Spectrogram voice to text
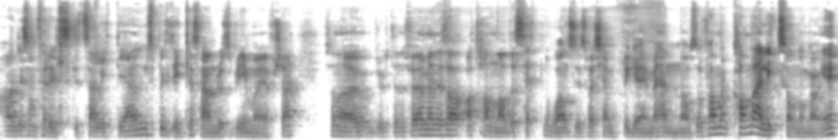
har liksom forelsket seg litt i Hun spilte ikke Cassandra's også, for seg, så hun har jo brukt henne før. Men liksom, at han hadde sett noe han syntes var kjempegøy med henne også. For han kan være litt sånn noen ganger.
